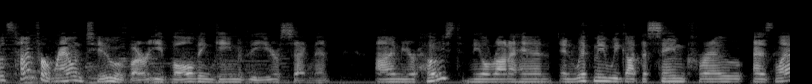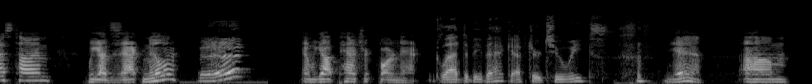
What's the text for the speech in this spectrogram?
So it's time for round two of our Evolving Game of the Year segment. I'm your host, Neal Ronaghan, and with me we got the same crew as last time. We got Zach Miller, and we got Patrick Barnett. Glad to be back after two weeks. Yeah. Um,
